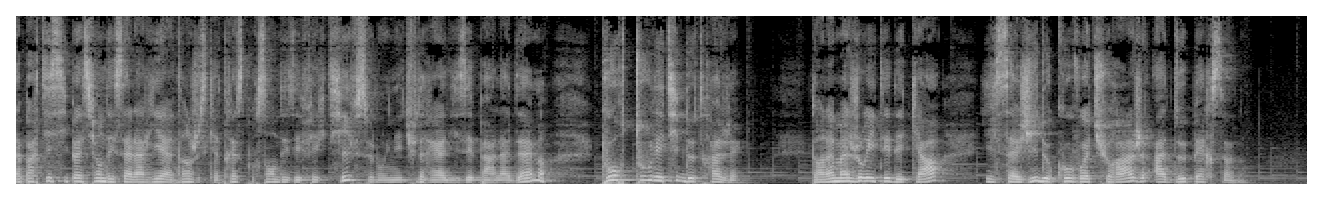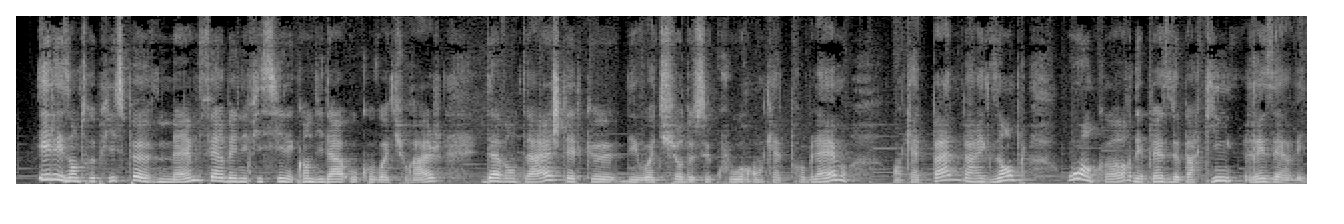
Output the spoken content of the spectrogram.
La participation des salariés atteint jusqu'à 13% des effectifs, selon une étude réalisée par l'ADEME, pour tous les types de trajets. Dans la majorité des cas, il s'agit de covoiturage à deux personnes. Et les entreprises peuvent même faire bénéficier les candidats au covoiturage d'avantages tels que des voitures de secours en cas de problème, en cas de panne par exemple, ou encore des places de parking réservées.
